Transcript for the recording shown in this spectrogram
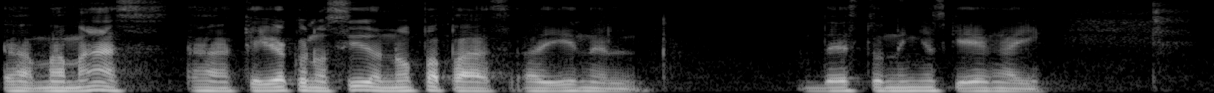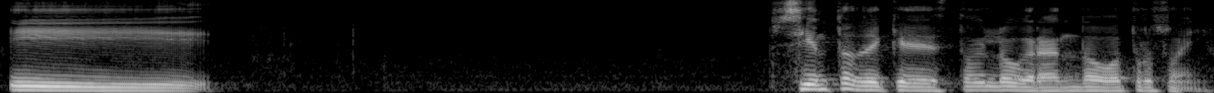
uh, mamás uh, que yo he conocido, no papás, ahí en el, de estos niños que llegan ahí. Y siento de que estoy logrando otro sueño.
